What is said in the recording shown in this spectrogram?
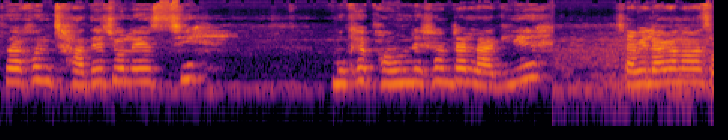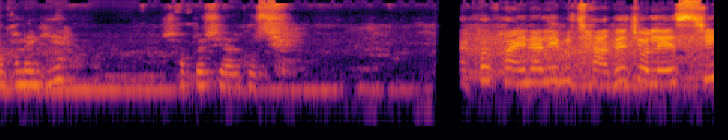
তো এখন ছাদে চলে এসেছি। মুখে ফাউন্ডেশনটা লাগিয়ে চাবি লাগানো আছে ওখানে গিয়ে সবটা শেয়ার করছি। এখন ফাইনালি আমি ছাদে চলে এসেছি।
